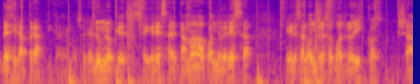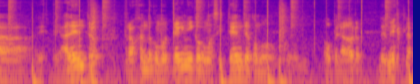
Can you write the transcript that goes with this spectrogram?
desde la práctica. digamos. El alumno que se egresa de Tamao cuando egresa, egresa con tres o cuatro discos ya este, adentro, trabajando como técnico, como asistente o como, como operador de mezcla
